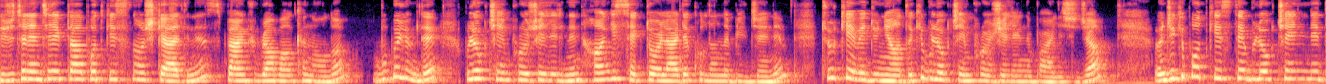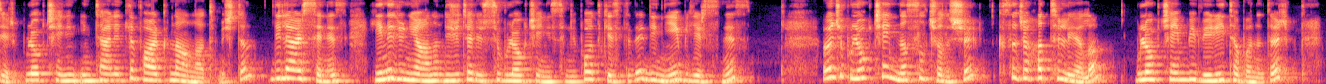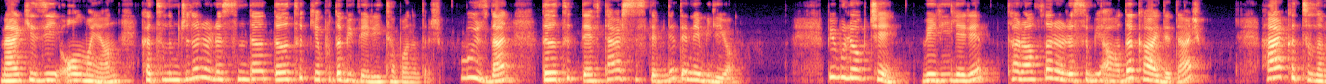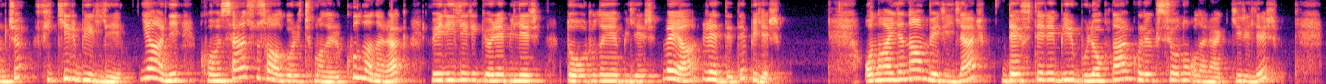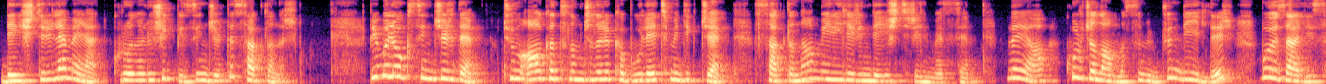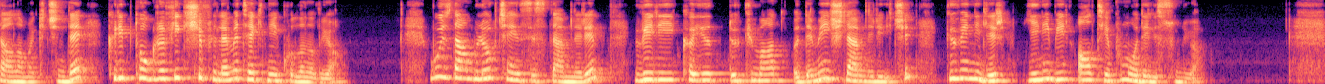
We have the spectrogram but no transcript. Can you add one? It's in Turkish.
Dijital Entelektüel Podcast'ine hoş geldiniz. Ben Kübra Balkanoğlu. Bu bölümde blockchain projelerinin hangi sektörlerde kullanılabileceğini, Türkiye ve dünyadaki blockchain projelerini paylaşacağım. Önceki podcast'te blockchain nedir, blockchain'in internetle farkını anlatmıştım. Dilerseniz Yeni Dünyanın Dijital Üssü Blockchain isimli podcast'i de dinleyebilirsiniz. Önce blockchain nasıl çalışır? Kısaca hatırlayalım. Blockchain bir veri tabanıdır. Merkezi olmayan, katılımcılar arasında dağıtık yapıda bir veri tabanıdır. Bu yüzden dağıtık defter sistemi de denebiliyor. Bir blockchain verileri taraflar arası bir ağda kaydeder. Her katılımcı fikir birliği yani konsensus algoritmaları kullanarak verileri görebilir, doğrulayabilir veya reddedebilir. Onaylanan veriler deftere bir bloklar koleksiyonu olarak girilir. Değiştirilemeyen kronolojik bir zincirde saklanır. Bir blok zincirde tüm ağ katılımcıları kabul etmedikçe saklanan verilerin değiştirilmesi veya kurcalanması mümkün değildir. Bu özelliği sağlamak için de kriptografik şifreleme tekniği kullanılıyor. Bu yüzden blockchain sistemleri veri, kayıt, döküman, ödeme işlemleri için güvenilir yeni bir altyapı modeli sunuyor.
